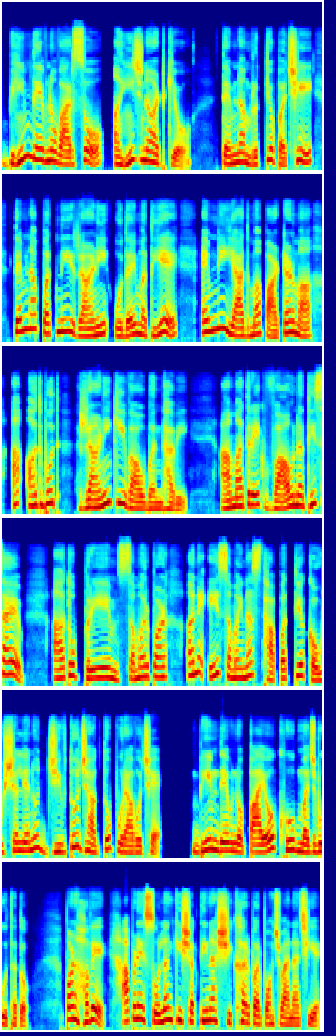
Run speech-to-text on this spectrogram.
ભીમદેવનો વારસો અહીં જ ન અટક્યો. તેમના મૃત્યુ પછી તેમના પત્ની રાણી ઉદયમતીએ એમની યાદમાં પાટણમાં આ અદ્ભુત રાણી કી વાવ બંધાવી. આ માત્ર એક વાવ નથી સાહેબ, આ તો પ્રેમ, સમર્પણ અને એ સમયના સ્થાપત્ય કૌશલ્યનો જીવતો જાગતો પુરાવો છે. ભીમદેવનો પાયો ખૂબ મજબૂત હતો. પણ હવે આપણે સોલંકી શક્તિના શિખર પર પહોંચવાના છીએ.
